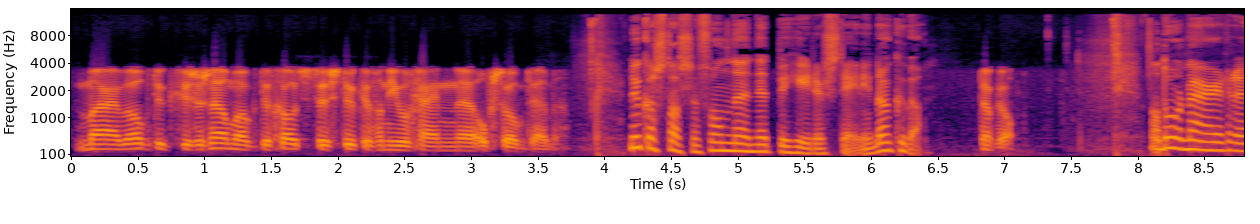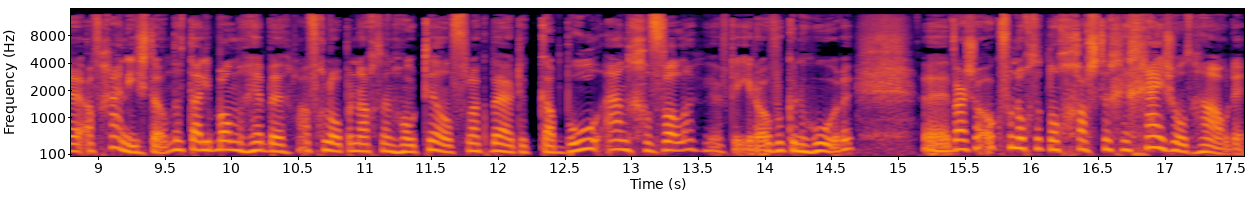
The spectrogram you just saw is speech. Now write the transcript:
Maar we hopen natuurlijk zo snel mogelijk de grootste stukken van Nieuwegein op stroom te hebben. Lucas Tassen van Netbeheerder Steding, dank u wel. Dank u wel. Dan door naar uh, Afghanistan. De Taliban hebben afgelopen nacht een hotel vlak buiten Kabul aangevallen. U heeft er eerder over kunnen horen. Uh, waar ze ook vanochtend nog gasten gegijzeld houden.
